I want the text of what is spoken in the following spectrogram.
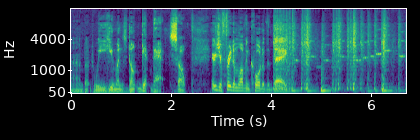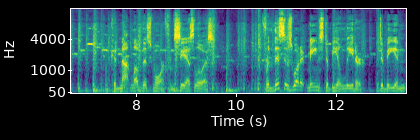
Uh, but we humans don't get that. So here's your freedom loving quote of the day. I could not love this more from C.S. Lewis. For this is what it means to be a leader, to be in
